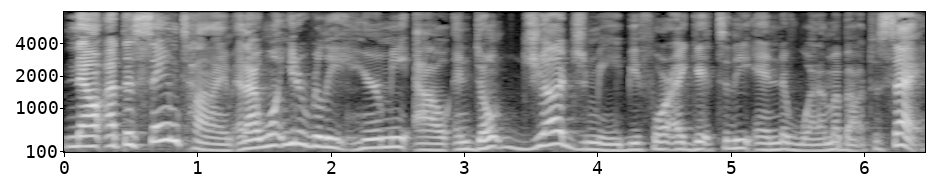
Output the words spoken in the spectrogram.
Now, at the same time, and I want you to really hear me out and don't judge me before I get to the end of what I'm about to say.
